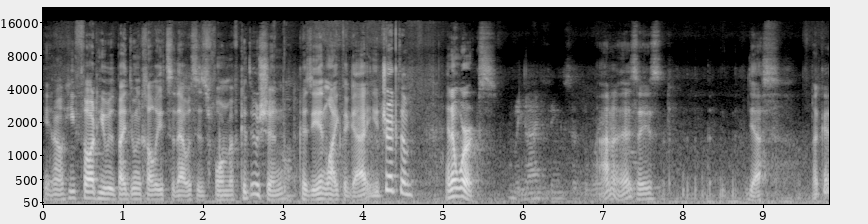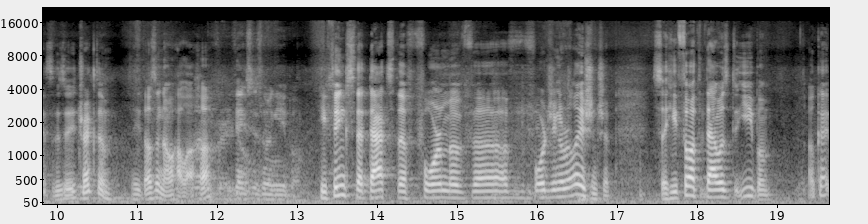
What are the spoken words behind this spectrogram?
you know, he thought he was by doing chalitza that was his form of kedushin because he didn't like the guy. You tricked him, and it works. The guy thinks that the way. I don't know. He's, he's, yes. Okay, so he tricked him. He doesn't know halacha. He thinks he's doing evil. He thinks that that's the form of, uh, of forging a relationship. So he thought that that was the yibum. Okay,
